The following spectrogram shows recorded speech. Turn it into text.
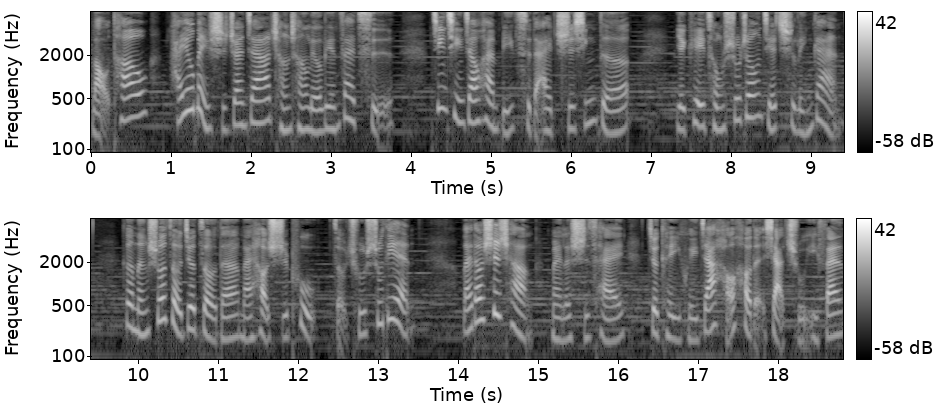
老饕还有美食专家常常流连在此，尽情交换彼此的爱吃心得，也可以从书中截取灵感，更能说走就走的买好食谱，走出书店，来到市场买了食材，就可以回家好好的下厨一番。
